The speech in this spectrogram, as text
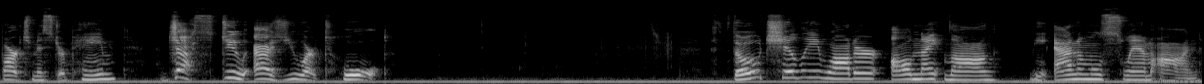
barked Mr. Payne. Just do as you are told. Though chilly water all night long, the animals swam on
